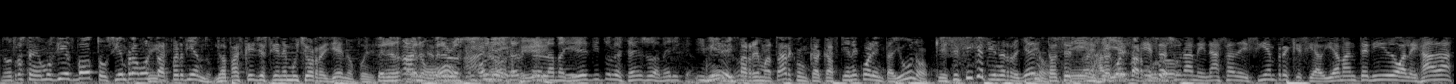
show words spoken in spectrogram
Nosotros tenemos 10 votos, siempre vamos Sí. a estar perdiendo. Lo que pasa es que ellos tienen mucho relleno, pues. Pero, Ah, pero- no, pero los ah, títulos no, están- sí. pero la mayoría de títulos están en Sudamérica. Y mire, y para rematar, con CACAF tiene 41, que ese sí que tiene relleno. Entonces, Sí, esa, Javier es una amenaza de siempre que se había mantenido alejada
